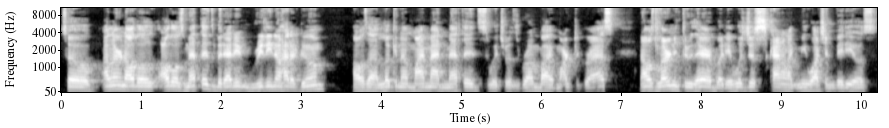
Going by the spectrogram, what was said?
So I learned all those all those methods, but I didn't really know how to do them. I was uh, looking up My Mad Methods, which was run by Mark DeGrasse, and I was learning through there. But it was just kind of like me watching videos,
